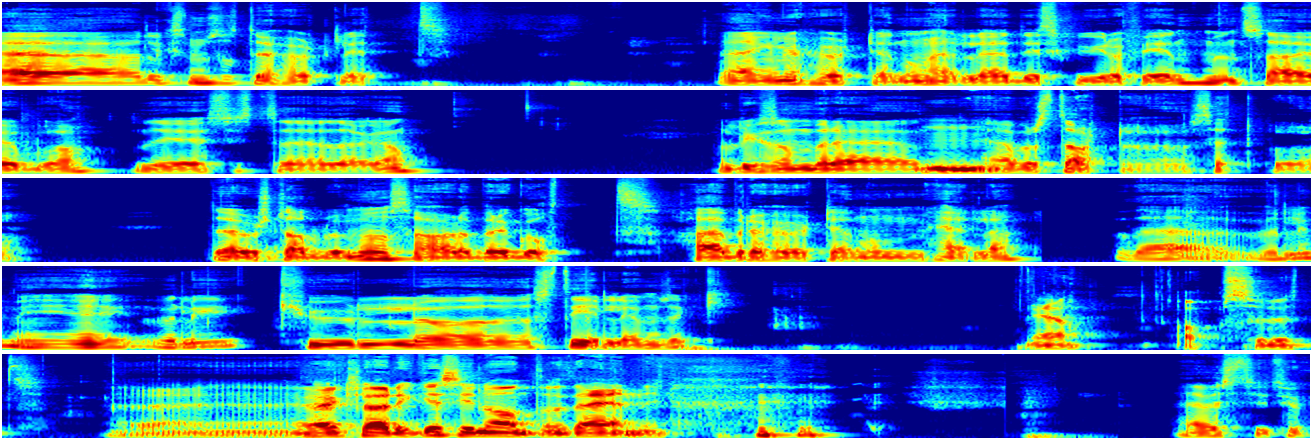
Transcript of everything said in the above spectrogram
Jeg har liksom sittet og hørt litt Jeg har egentlig hørt gjennom hele diskografien mens jeg har jobba de siste dagene. Og liksom bare Mm. Jeg har bare starta å sette på det øverste albumet, og så har det bare gått Har jeg bare hørt gjennom hele. Og det er veldig mye Veldig kul og stilig musikk. Ja, absolutt. Eh, Jeg klarer ikke å si noe annet enn at jeg er enig. Jeg visste ikke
